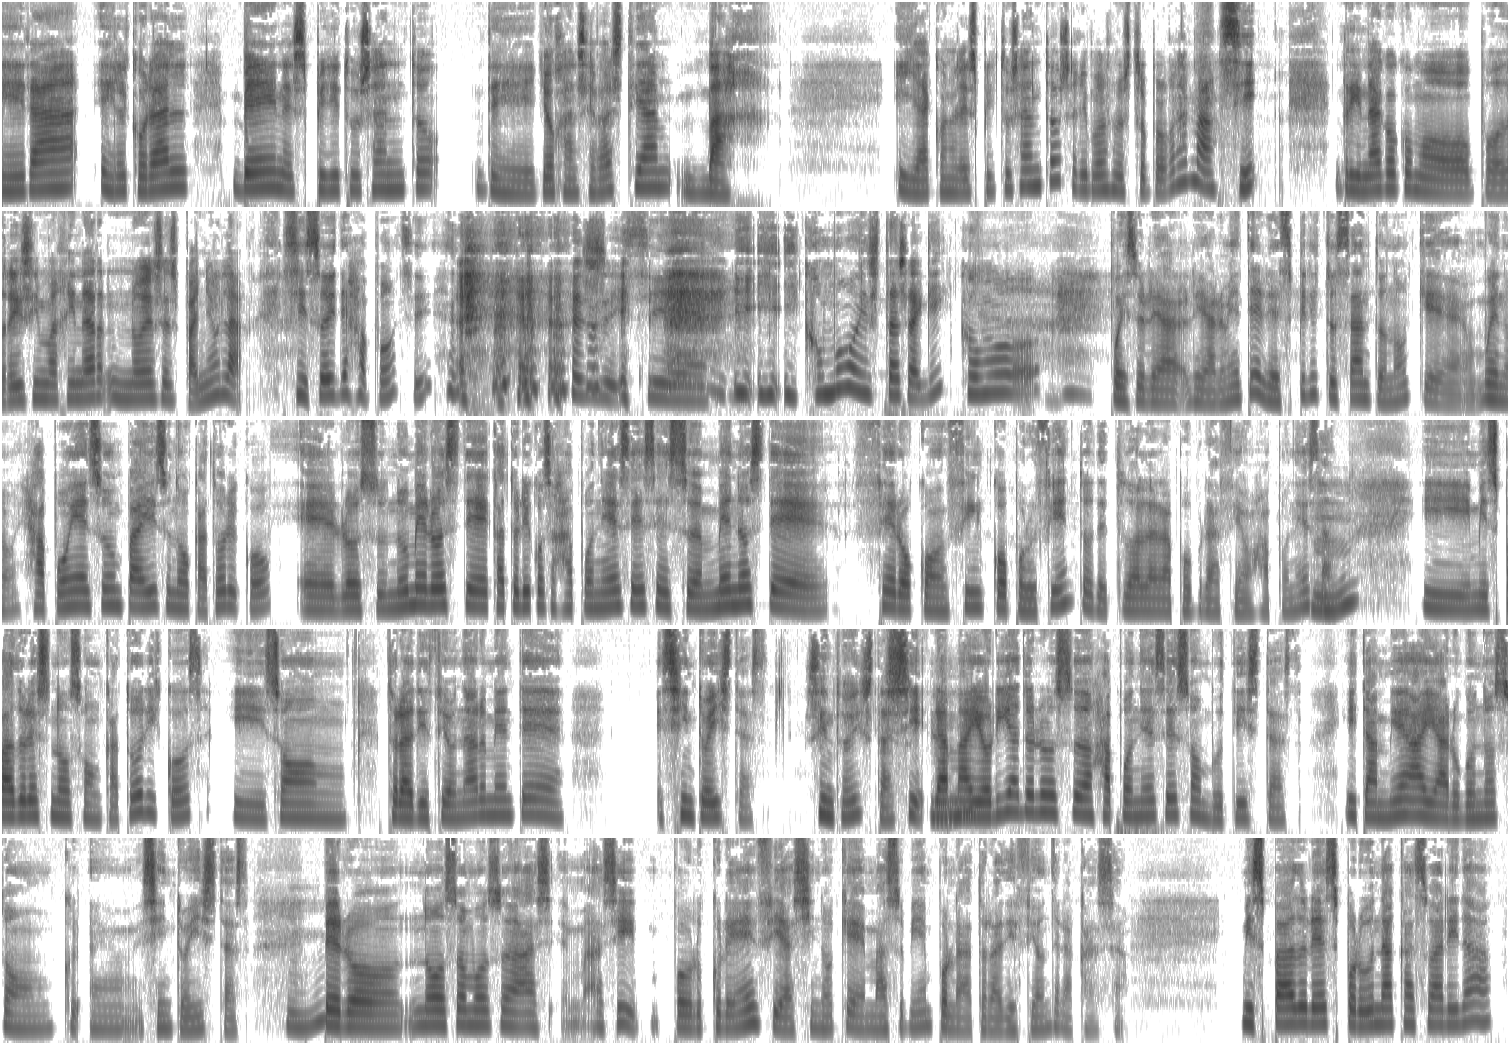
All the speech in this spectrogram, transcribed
Era el coral Ven Espíritu Santo de Johann Sebastian Bach. Y ya con el Espíritu Santo seguimos nuestro programa. Sí. Rinako, como podréis imaginar, no es española. Sí, soy de Japón, sí. sí. sí. ¿Y, cómo estás aquí? ¿Cómo? Pues realmente el Espíritu Santo, ¿no? Que, bueno, Japón es un país no católico. Eh, los números de católicos japoneses es menos de 0,5% de toda la población japonesa. Mm. Y mis padres no son católicos y son tradicionalmente sintoístas. Sintoístas. Sí, la Mm. mayoría de los eh, japoneses son budistas y también hay algunos son eh, sintoístas, Mm. pero no somos as- así por creencia, sino que más bien por la tradición de la casa. Mis padres, por una casualidad,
